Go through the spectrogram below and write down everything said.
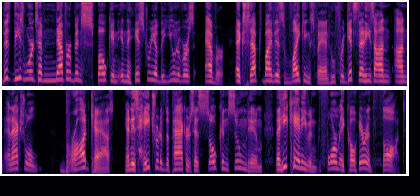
This, these words have never been spoken in the history of the universe ever, except by this Vikings fan who forgets that he's on, on an actual broadcast and his hatred of the Packers has so consumed him that he can't even form a coherent thought.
